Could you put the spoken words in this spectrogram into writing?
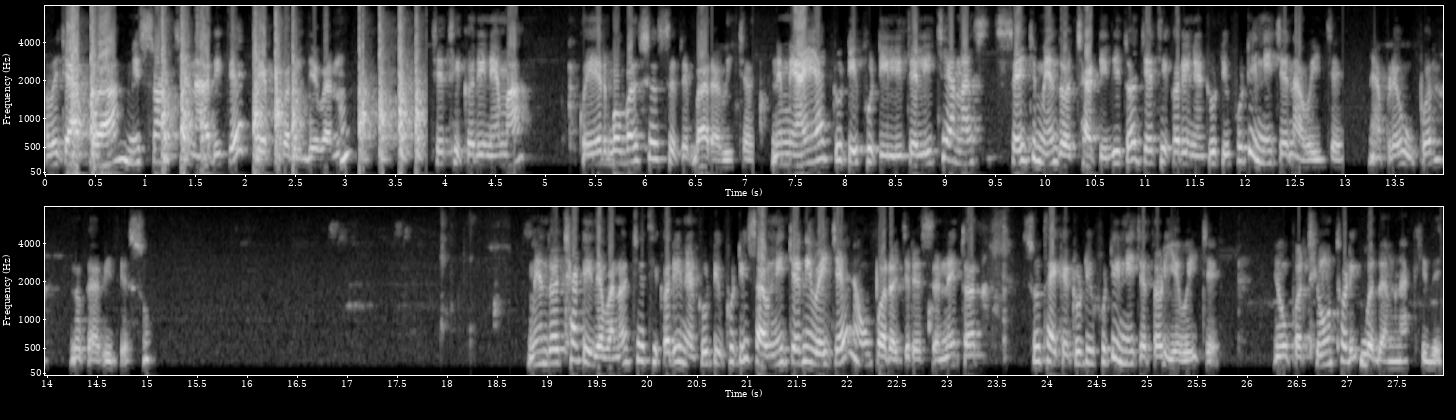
હવે જે આપણું આ મિશ્રણ છે ને આ રીતે ટેપ કરી દેવાનું. જેથી કરીને એમાં કોઈ એર બબલ્સ હશે તે બહાર આવી જાય ને મેં અહીંયા તૂટી ફૂટી લીધેલી છે આમાં સહેજ મેંદો છાંટી દીધો, જેથી કરીને તૂટી ફૂટી નીચે ના વહી જાય. ને આપણે ઉપર લગાવી દેશું. મેંદો છાંટી દેવાનો, જેથી કરીને તૂટી ફૂટી સાવ નીચે નહીં વહી જાય ને ઉપર જ રહેશે. નહીતર શું થાય કે તૂટી ફૂટી નીચે તળિયે વહી જાય. ને ઉપરથી હું થોડીક બદામ નાખી દઈ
